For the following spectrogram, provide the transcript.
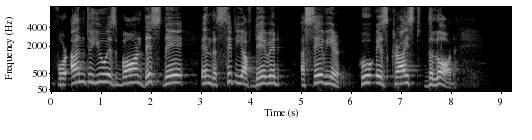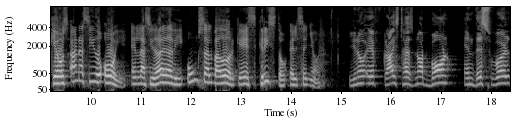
For unto you is born this day in the city of David a Savior who is Christ the Lord. Que os ha nacido hoy en la ciudad de David un Salvador que es Cristo el Señor. You know, if Christ has not born in this world,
